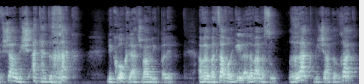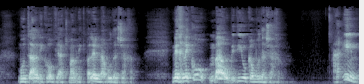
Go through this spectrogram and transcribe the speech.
אפשר בשעת הדחק לקרוא קריאת שמע ולהתפלל. אבל במצב רגיל הדבר אסור. רק בשעת הדחק מותר לקרוא קריאת שמע ולהתפלל מעמוד השחר. נחלקו מהו בדיוק עמוד השחר. האם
